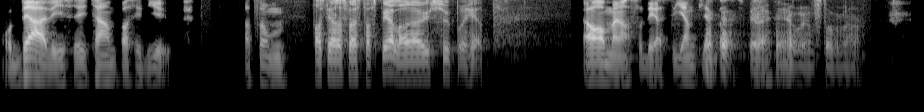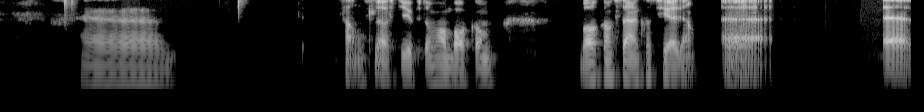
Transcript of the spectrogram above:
Och där visar ju Tampa sitt djup. Att de, Fast deras bästa spelare är ju superhet. ja men alltså deras egentligen bästa spelare. Jo, jag förstår vad du menar. Eh, sanslöst djup de har bakom, bakom Stamkos-kedjan. Eh, eh,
